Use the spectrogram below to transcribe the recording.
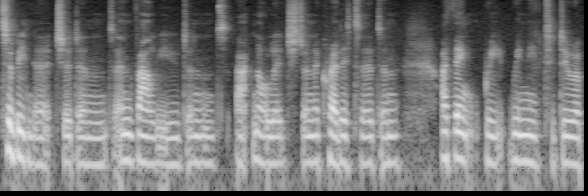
to be nurtured and, and valued and acknowledged and accredited. And I think we, we need to do a,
